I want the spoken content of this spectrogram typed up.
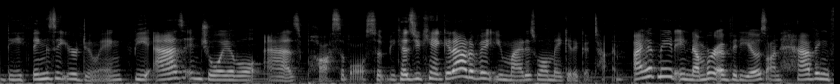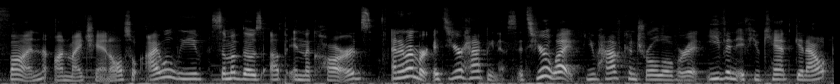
the things that you're doing be as enjoyable as possible. So, because you can't get out of it, you might as well make it a good time. I have made a number number of videos on having fun on my channel, so I will leave some of those up in the cards. And remember, it's your happiness, it's your life. You have control over it, even if you can't get out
